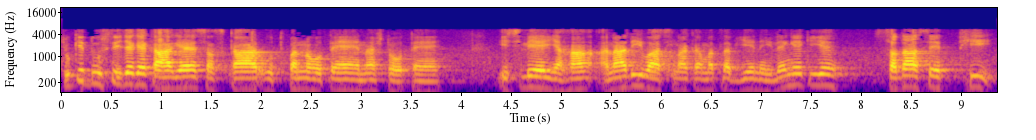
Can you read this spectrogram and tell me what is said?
क्योंकि दूसरी जगह कहा गया है, संस्कार उत्पन्न होते हैं, नष्ट होते हैं। इसलिए यहाँ अनादि वासना का मतलब ये नहीं लेंगे कि ये सदा से थी,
